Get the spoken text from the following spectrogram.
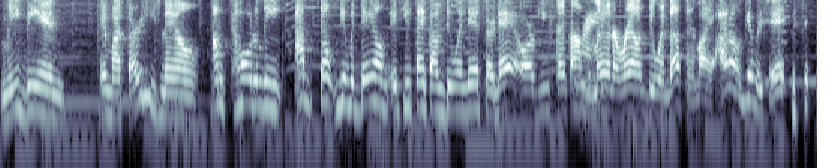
me being in my 30s now, I'm totally, I don't give a damn if you think I'm doing this or that, or if you think I'm right. laying around doing nothing. Like, I don't give a shit.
